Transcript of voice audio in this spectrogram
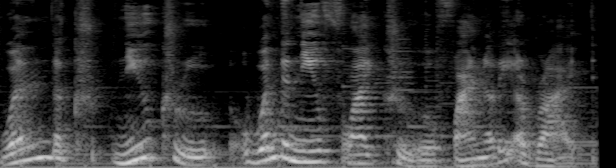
When the cr- new crew, when the new flight crew finally arrived,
